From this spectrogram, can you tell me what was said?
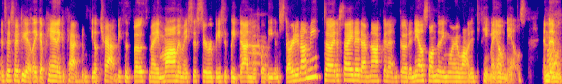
And so I started to get like a panic attack and feel trapped because both my mom and my sister were basically done before they even started on me. So I decided I'm not going to go to nail salons anymore. I wanted to paint my own nails. And then when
